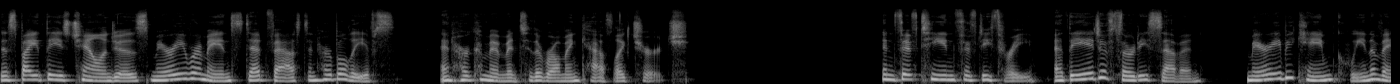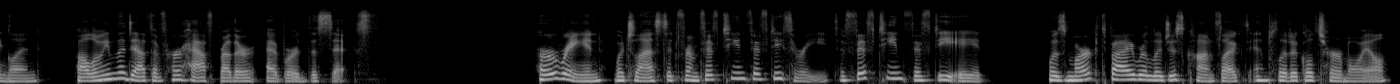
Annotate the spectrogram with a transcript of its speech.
Despite these challenges, Mary remained steadfast in her beliefs and her commitment to the Roman Catholic Church. In 1553, at the age of 37, Mary became Queen of England following the death of her half brother Edward VI. Her reign, which lasted from 1553 to 1558, was marked by religious conflict and political turmoil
